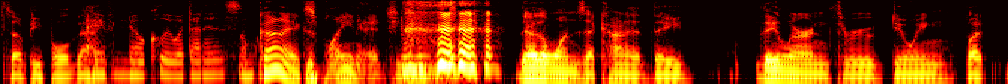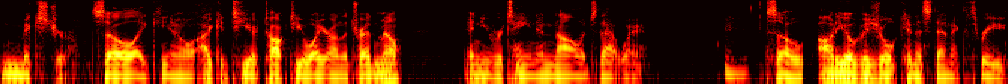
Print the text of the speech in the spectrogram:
So people that I have no clue what that is. I'm gonna explain it. They're the ones that kind of they they learn through doing, but mixture. So like you know, I could te- talk to you while you're on the treadmill, and you retain in knowledge that way. Mm-hmm. So audio, visual, kinesthetic, three.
